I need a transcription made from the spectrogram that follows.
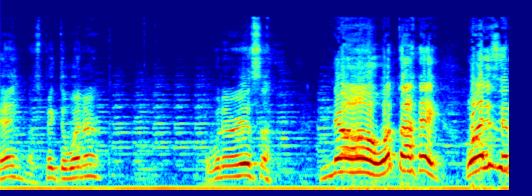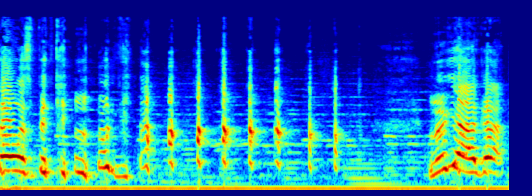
Okay, let's pick the winner. The winner is... No! What the heck? Why is it always picking Lugia? Lugia, I got,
